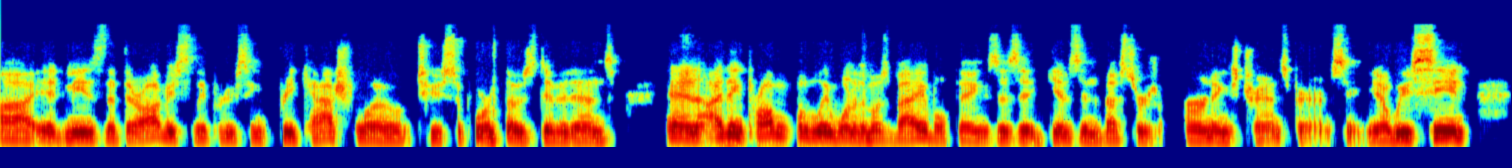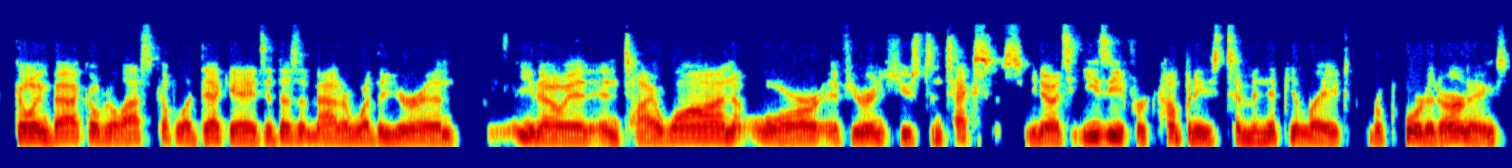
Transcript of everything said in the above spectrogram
Uh, it means that they're obviously producing free cash flow to support those dividends and I think probably one of the most valuable things is it gives investors earnings transparency. You know, we've seen going back over the last couple of decades, it doesn't matter whether you're in, you know, in, in Taiwan or if you're in Houston, Texas. You know, it's easy for companies to manipulate reported earnings,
